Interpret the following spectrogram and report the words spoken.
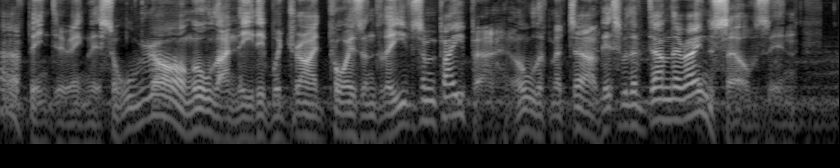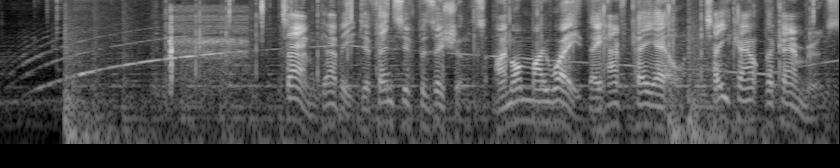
I've been doing this all wrong. All I needed were dried poisoned leaves and paper. All of my targets would have done their own selves in. Sam, Gabby, defensive positions. I'm on my way. They have KL. Take out the cameras.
